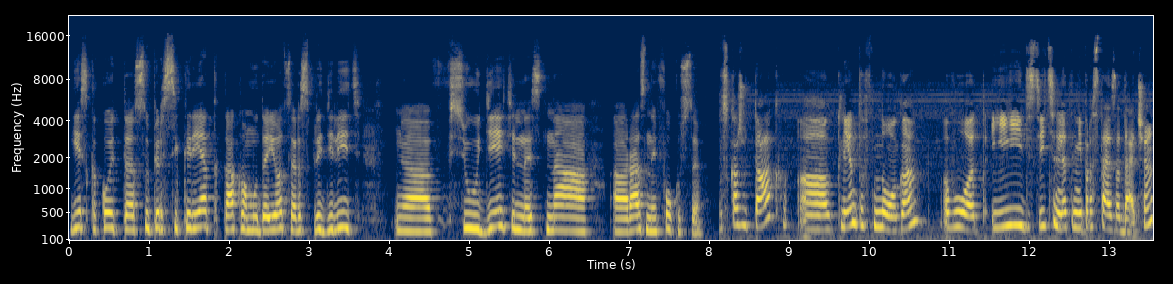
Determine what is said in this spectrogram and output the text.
есть какой-то суперсекрет, как вам удается распределить э, всю деятельность на э, разные фокусы? Скажу так, э, клиентов много, вот, и действительно это непростая задача,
